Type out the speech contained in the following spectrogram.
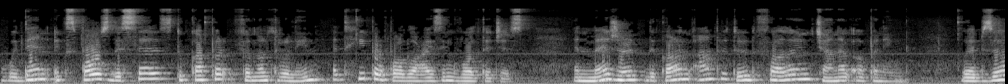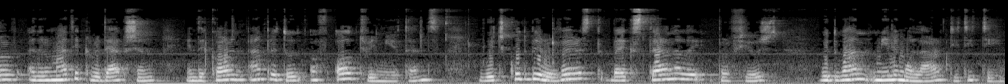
We then exposed the cells to copper phenanthroline at hyperpolarizing voltages and measured the current amplitude following channel opening. We observe a dramatic reduction in the current amplitude of all three mutants, which could be reversed by externally perfused with 1 millimolar DTT.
